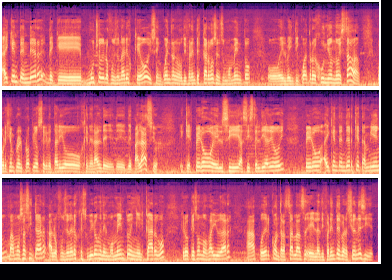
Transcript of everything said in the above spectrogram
hay que entender de que muchos de los funcionarios que hoy se encuentran en los diferentes cargos en su momento o el 24 de junio no estaban. Por ejemplo, el propio secretario general de, de, de Palacio, eh, que espero él sí asiste el día de hoy, pero hay que entender que también vamos a citar a los funcionarios que estuvieron en el momento en el cargo. Creo que eso nos va a ayudar a poder contrastar las, eh, las diferentes versiones y...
